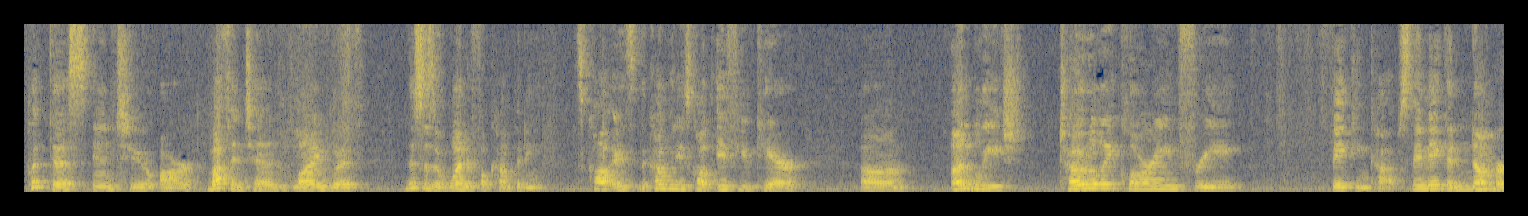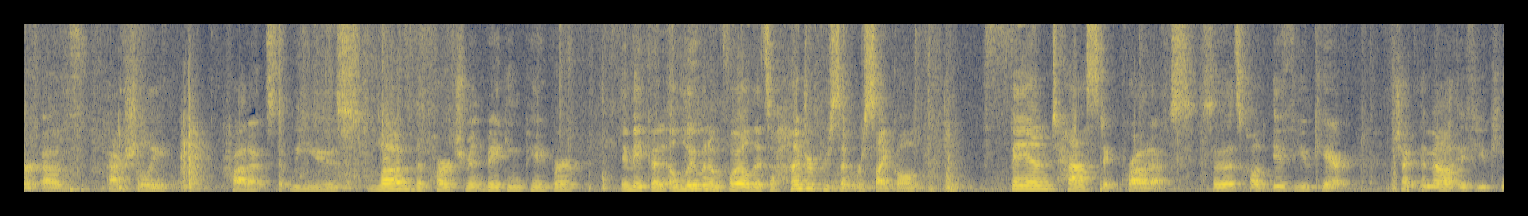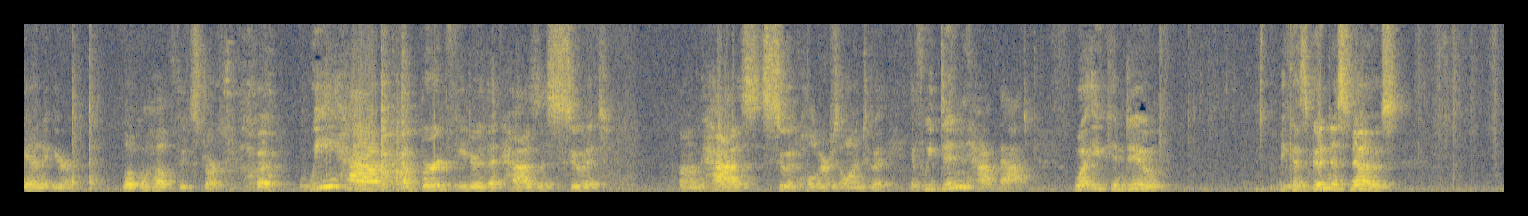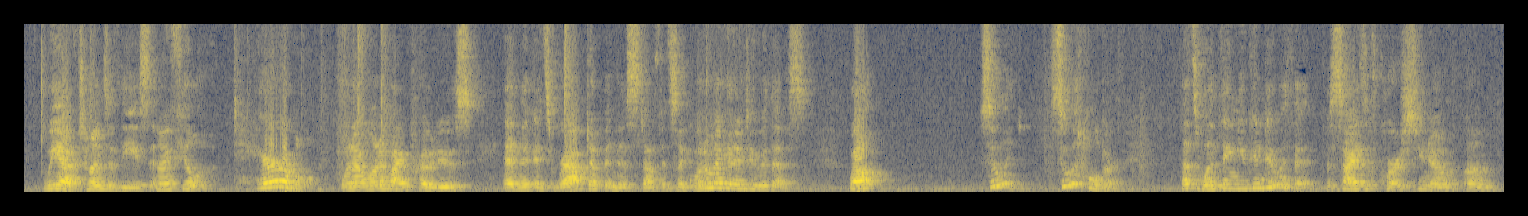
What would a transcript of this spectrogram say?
put this into our muffin tin lined with, this is a wonderful company. It's called, it's, the company is called If You Care. Um, unbleached, totally chlorine free baking cups. They make a number of actually products that we use. Love the parchment baking paper. They make an aluminum foil that's 100% recycled. Fantastic products. So that's called If You Care. Check them out if you can at your local health food store. But we have a bird feeder that has a suet, um, has suet holders onto it. If we didn't have that, what you can do, because goodness knows, we have tons of these, and I feel terrible when I want to buy produce and it's wrapped up in this stuff. It's like, what am I going to do with this? Well, suet, suet holder. That's one thing you can do with it. Besides, of course, you know, um,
